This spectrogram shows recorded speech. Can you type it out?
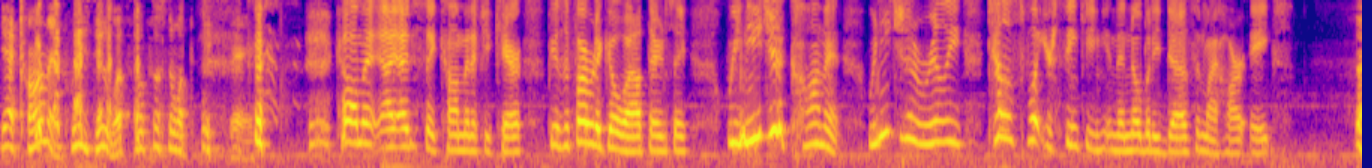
Yeah, comment, please do. Let's let's listen to what they say. comment. I, I just say comment if you care, because if I were to go out there and say, "We need you to comment. We need you to really tell us what you're thinking," and then nobody does, and my heart aches.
